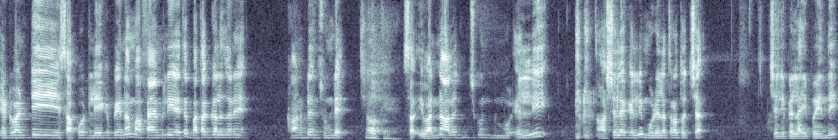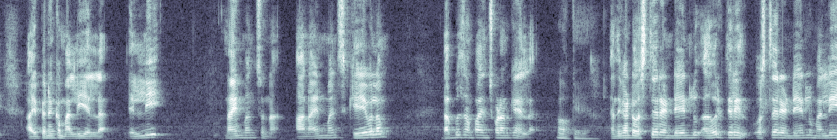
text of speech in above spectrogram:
ఎటువంటి సపోర్ట్ లేకపోయినా మా ఫ్యామిలీ అయితే బతకగలదనే కాన్ఫిడెన్స్ ఉండే. ఓకే. సో ఇవన్నీ ఆలోచించుకుంటూ వెళ్ళి ఆస్ట్రేలియాకి వెళ్ళి మూడేళ్ళ తర్వాత వచ్చా. చెల్లి పెళ్ళి అయిపోయింది అయిపోయాక మళ్ళీ వెళ్ళా. వెళ్ళి నైన్ మంత్స్ ఉన్నా. ఆ నైన్ మంత్స్ కేవలం డబ్బులు సంపాదించుకోవడానికే వెళ్ళా. ఓకే. ఎందుకంటే వస్తే రెండేళ్ళు అది వరకు తెలియదు వస్తే రెండేళ్ళు మళ్ళీ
